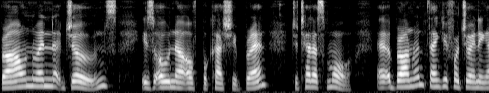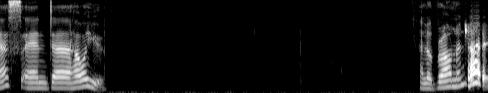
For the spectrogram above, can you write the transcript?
Bronwyn Jones is owner of Bokashi Bran. To tell us more, uh, thank you for joining us. And uh, how are you? Hello, Bronwyn. Sure.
